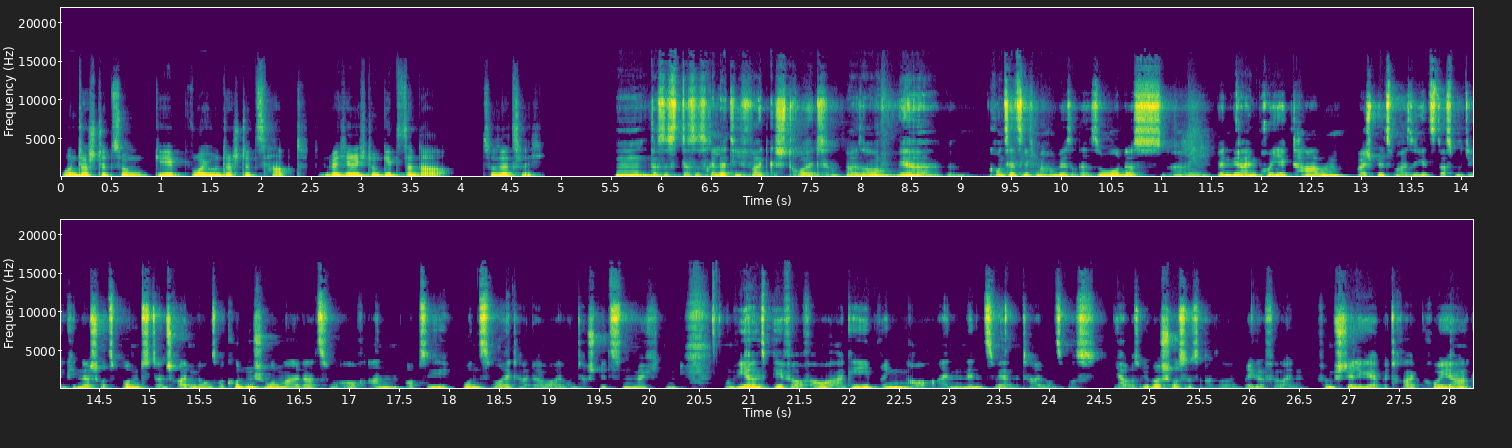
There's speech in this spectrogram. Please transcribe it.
Unterstützung gebt, wo ihr unterstützt habt? In welche Richtung geht es dann da zusätzlich? Hm, das ist, das ist relativ weit gestreut. Also wir ähm, Grundsätzlich machen wir es so, dass äh, wenn wir ein Projekt haben, beispielsweise jetzt das mit dem Kinderschutzbund, dann schreiben wir unsere Kunden schon mal dazu auch an, ob sie uns weiter dabei unterstützen möchten. Und wir als PVV AG bringen auch einen nennenswerten Teil unseres Jahresüberschusses, also im Regelfall ein fünfstelliger Betrag pro Jahr,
